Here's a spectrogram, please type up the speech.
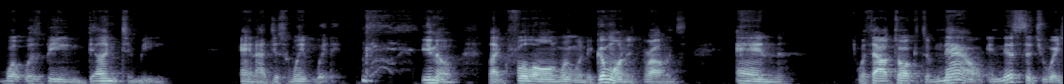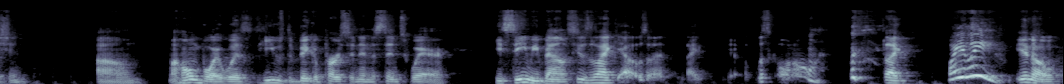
what was being done to me, and I just went with it. you know, like full on went with it. Good morning, Rollins. And without talking to him now in this situation, um, my homeboy was he was the bigger person in the sense where he see me bounce. He was like, "Yo, son, like, what's going on? like, why you leave? You know?"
